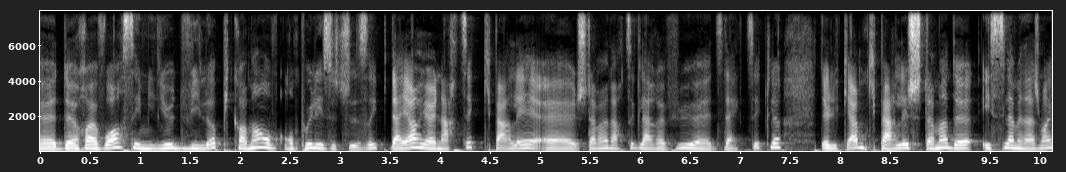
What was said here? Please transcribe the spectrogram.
euh, de revoir ces milieux de vie-là, puis comment on, on peut les utiliser. Puis d'ailleurs, il y a un article qui parlait, euh, justement, un article de la revue euh, didactique là, de l'UQAM qui parlait justement de et si l'aménagement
